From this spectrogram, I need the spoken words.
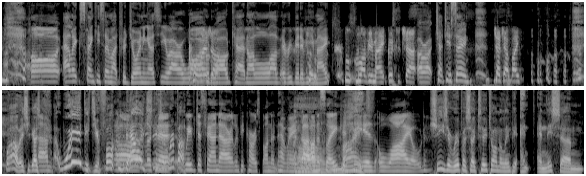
Oh, Alex, thank you so much for joining us. You are a wild Pleasure. wildcat, and I love every bit of you, mate. Love you, mate. Good to chat. All right, chat to you soon. Ciao, ciao, bye. Wow, there she goes. Uh, Where did you find Oh, Alex? She's at a it. ripper. We've just found our Olympic correspondent, haven't we? Oh, Uh, honestly, because she is wild. She's a ripper. So two-time Olympian, and and this um,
